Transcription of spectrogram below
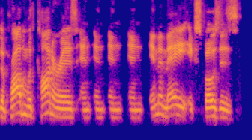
the problem with Conor is, and and and and MMA exposes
